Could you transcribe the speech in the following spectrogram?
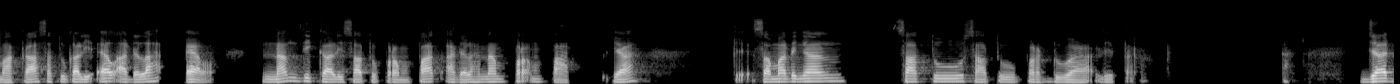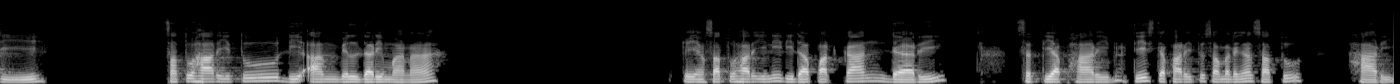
Maka 1 kali L adalah L. 6 dikali 1 per 4 adalah 6 per 4. Ya. Oke, sama dengan 1 1 per 2 liter. Jadi, satu hari itu diambil dari mana? Oke, yang satu hari ini didapatkan dari setiap hari. Berarti setiap hari itu sama dengan satu hari.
